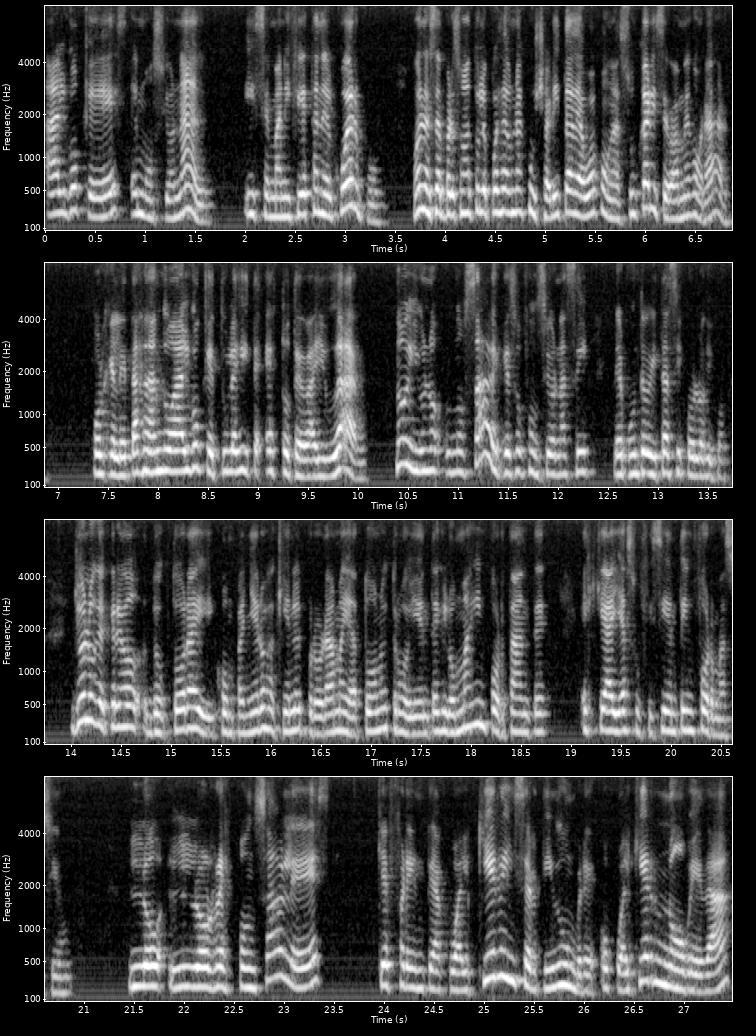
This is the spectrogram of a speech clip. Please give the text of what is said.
algo que es emocional y se manifiesta en el cuerpo. Bueno, esa persona tú le puedes dar una cucharita de agua con azúcar y se va a mejorar, porque le estás dando algo que tú le dijiste, esto te va a ayudar. ¿no? Y uno, uno sabe que eso funciona así desde el punto de vista psicológico. Yo lo que creo, doctora y compañeros aquí en el programa y a todos nuestros oyentes, lo más importante es que haya suficiente información. Lo, lo responsable es que frente a cualquier incertidumbre o cualquier novedad,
